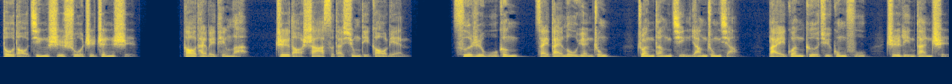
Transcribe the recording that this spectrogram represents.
都到京师说之真实。高太尉听了，知道杀死他兄弟高廉。次日五更，在待漏院中，专等景阳钟响，百官各具公服，直临丹池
